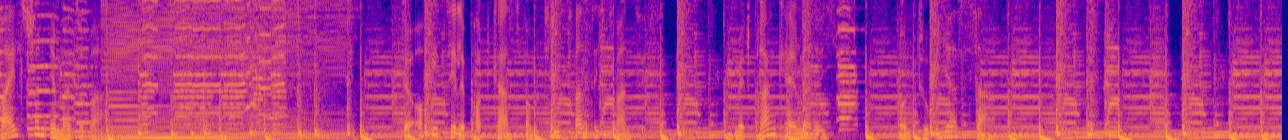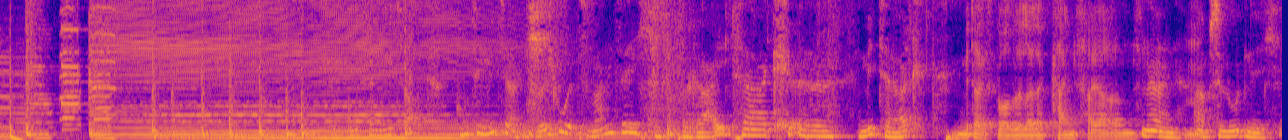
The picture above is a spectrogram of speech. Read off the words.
Weil's schon immer so war. Der offizielle Podcast vom Team 2020 mit Frank Helmerich und Tobias Sam. Guten Mittag. Guten Mittag. 12.20 Uhr, Freitag äh, Mittag. Mittagspause leider kein Feierabend. Nein, absolut nicht.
